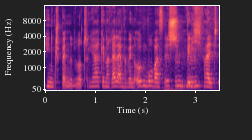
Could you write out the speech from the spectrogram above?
hingespendet wird. Ja, generell einfach, wenn irgendwo was ist, Mhm. wenn ich halt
